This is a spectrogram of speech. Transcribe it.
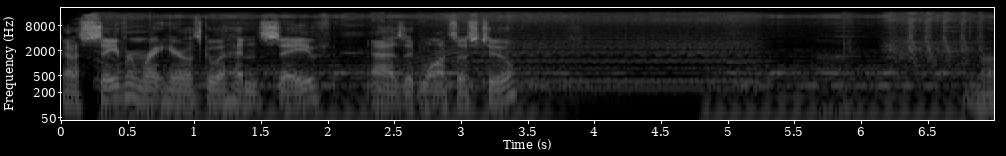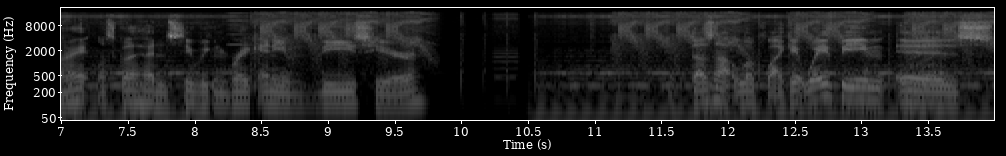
Got a save room right here. Let's go ahead and save, as it wants us to. Alright, let's go ahead and see if we can break any of these here. It does not look like it. Wave Beam is...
